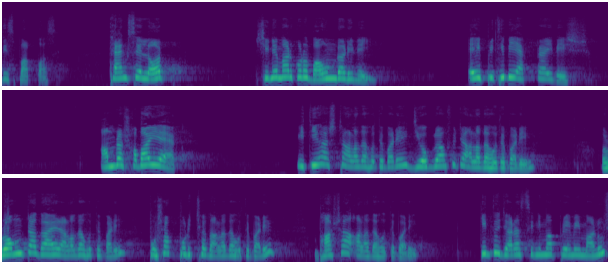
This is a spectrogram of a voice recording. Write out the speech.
this purpose. Thanks a lot সিনেমার কোনো বাউন্ডারি নেই এই পৃথিবী একটাই দেশ আমরা সবাই এক। ইতিহাসটা আলাদা হতে পারে, জিওগ্রাফিটা আলাদা হতে পারে, রংটা গায়ের আলাদা হতে পারে, পোশাক পরিচ্ছদ আলাদা হতে পারে, ভাষা আলাদা হতে পারে। কিন্তু যারা সিনেমা প্রেমী মানুষ,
